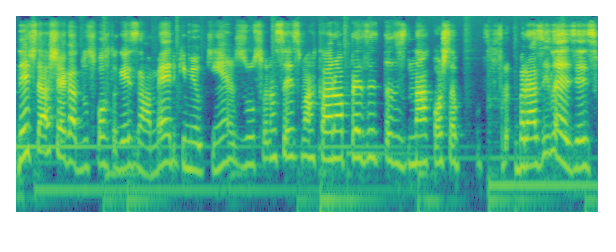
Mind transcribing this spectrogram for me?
Desde a chegada dos portugueses na América em 1500, os franceses marcaram a presença na costa brasileira. Eles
